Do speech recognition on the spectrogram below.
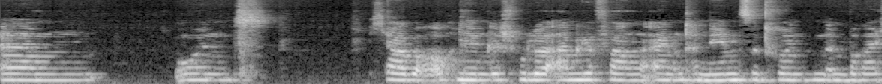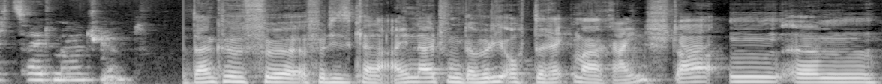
Ähm, und ich habe auch neben der Schule angefangen, ein Unternehmen zu gründen im Bereich Zeitmanagement. Danke für, für diese kleine Einleitung. Da würde ich auch direkt mal reinstarten. Ähm,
